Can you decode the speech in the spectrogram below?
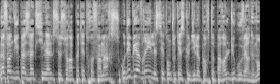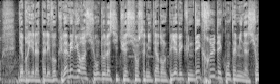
La fin du pass vaccinal, ce sera peut-être fin mars ou début avril. C'est en tout cas ce que dit le porte-parole du gouvernement. Gabriel Attal évoque une amélioration de la situation sanitaire dans le pays avec une décrue des contaminations.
